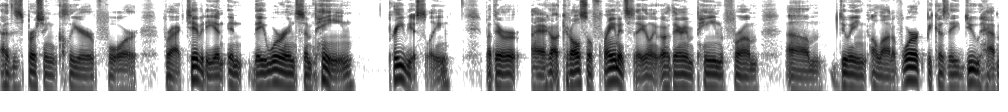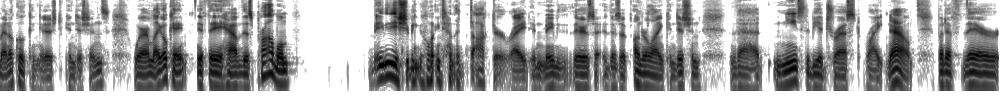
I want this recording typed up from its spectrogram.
is this person clear for for activity? And, and they were in some pain previously, but they're I could also frame it say, like, or they're in pain from um, doing a lot of work because they do have medical conditions. Where I'm like, okay, if they have this problem, maybe they should be going to the doctor, right? And maybe there's a, there's an underlying condition that needs to be addressed right now. But if they're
